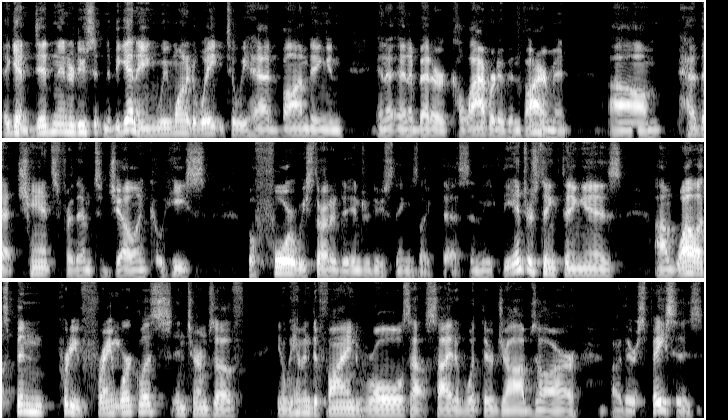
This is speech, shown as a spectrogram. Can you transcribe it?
Again, didn't introduce it in the beginning. We wanted to wait until we had bonding and in a, a, better collaborative environment. Um, had that chance for them to gel and cohese before we started to introduce things like this. And the the interesting thing is, um, while it's been pretty frameworkless in terms of you know we haven't defined roles outside of what their jobs are or their spaces.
